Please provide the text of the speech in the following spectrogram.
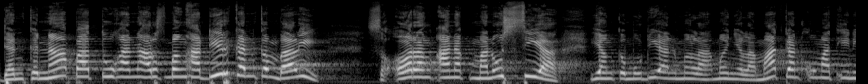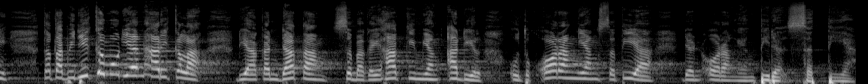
Dan kenapa Tuhan harus menghadirkan kembali seorang anak manusia yang kemudian menyelamatkan umat ini. Tetapi di kemudian hari kelak dia akan datang sebagai hakim yang adil untuk orang yang setia dan orang yang tidak setia.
